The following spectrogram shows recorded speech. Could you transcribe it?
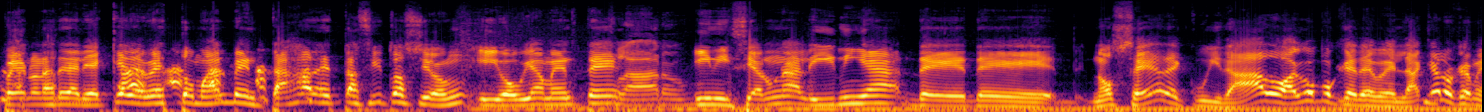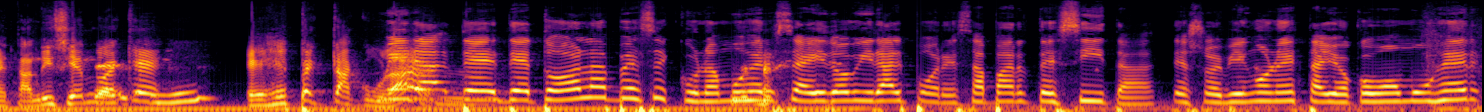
pero la realidad es que debes tomar ventaja de esta situación y obviamente Claro. iniciar una línea de, de, no sé, de cuidado o algo, porque de verdad que lo que me están diciendo es que es espectacular. Mira, de, de todas las veces que una mujer se ha ido viral por esa partecita, te soy bien honesta, yo como mujer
